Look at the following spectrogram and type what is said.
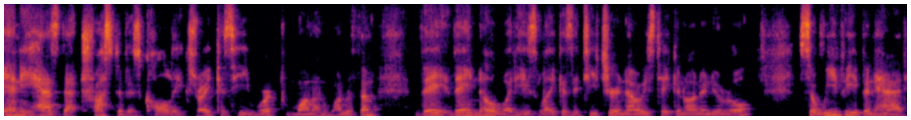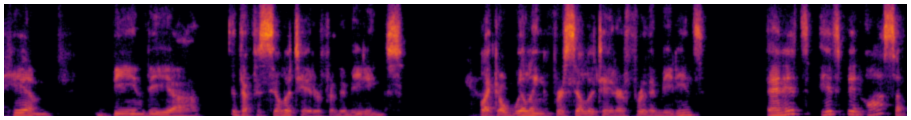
and he has that trust of his colleagues right? Because he worked one-on-one with them. They mm-hmm. they know what he's like as a teacher and now he's taken on a new role. So we've even had him being the uh, the facilitator for the meetings. Yeah. like a willing facilitator for the meetings. And it's it's been awesome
